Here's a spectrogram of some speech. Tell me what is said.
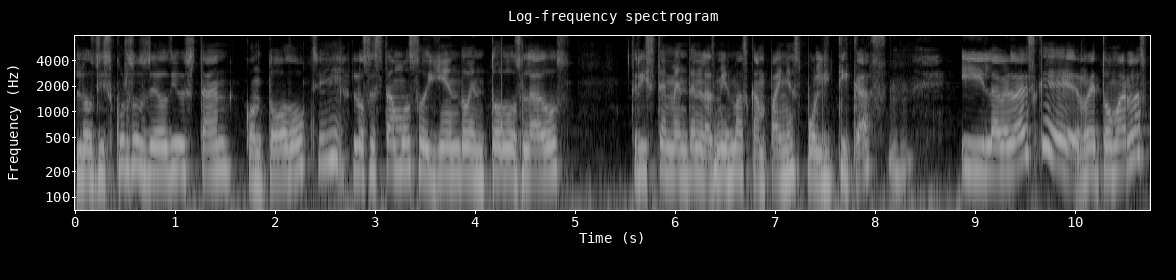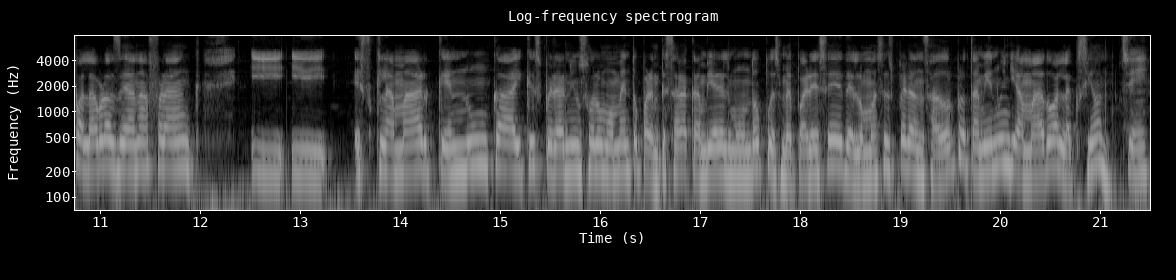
los discursos de odio están con todo, los estamos oyendo en todos lados, tristemente en las mismas campañas políticas. Y la verdad es que retomar las palabras de Ana Frank y exclamar que nunca hay que esperar ni un solo momento para empezar a cambiar el mundo, pues me parece de lo más esperanzador, pero también un llamado a la acción. Sí.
